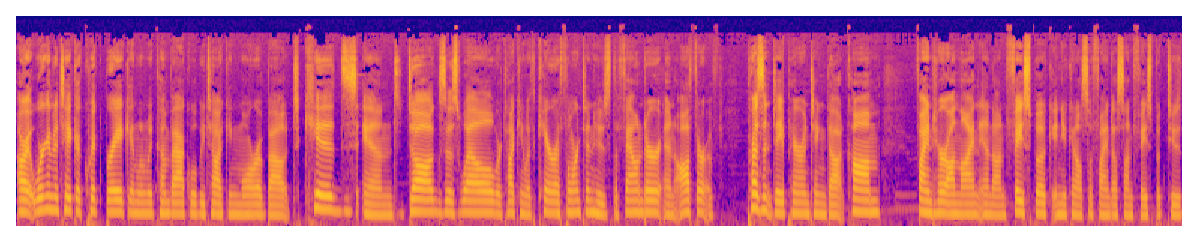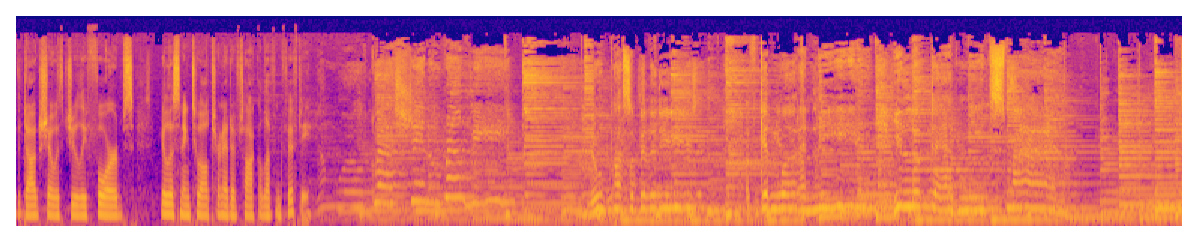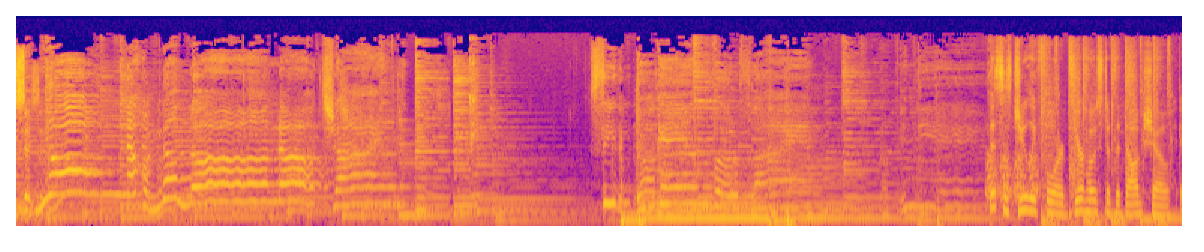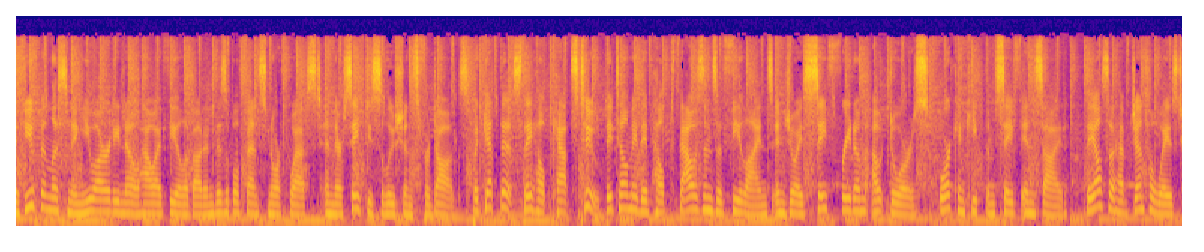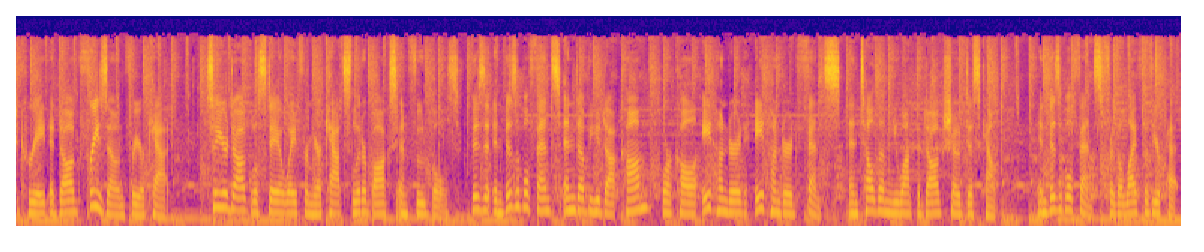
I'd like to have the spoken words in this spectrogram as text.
All right, we're going to take a quick break, and when we come back, we'll be talking more about kids and dogs as well. We're talking with Karah Thornton, who's the founder and author of PresentDayParenting.com. Find her online and on Facebook, and you can also find us on Facebook too, The Dog Show with Julie Forbes. You're listening to Alternative Talk 1150. world crashing around me. No possibilities of getting what I need. He looked at me and smiled. Said, No, no, no, no, no, child. See the This is Julie Forbes, your host of The Dog Show. If you've been listening, you already know how I feel about Invisible Fence Northwest and their safety solutions for dogs. But get this, they help cats too. They tell me they've helped thousands of felines enjoy safe freedom outdoors or can keep them safe inside. They also have gentle ways to create a dog free zone for your cat. So your dog will stay away from your cat's litter box and food bowls. Visit invisiblefencenw.com or call 800 800 FENCE and tell them you want the dog show discount. Invisible Fence for the life of your pet.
